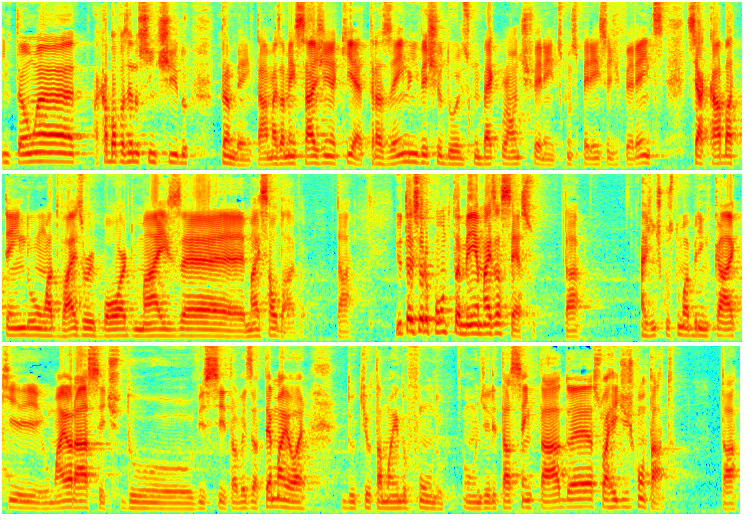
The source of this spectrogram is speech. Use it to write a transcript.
então é, acaba fazendo sentido também. Tá? Mas a mensagem aqui é, trazendo investidores com background diferentes, com experiências diferentes, você acaba tendo um advisory board mais, é, mais saudável. Tá? E o terceiro ponto também é mais acesso. Tá? A gente costuma brincar que o maior asset do VC, talvez até maior do que o tamanho do fundo onde ele está sentado, é a sua rede de contato. Tá?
